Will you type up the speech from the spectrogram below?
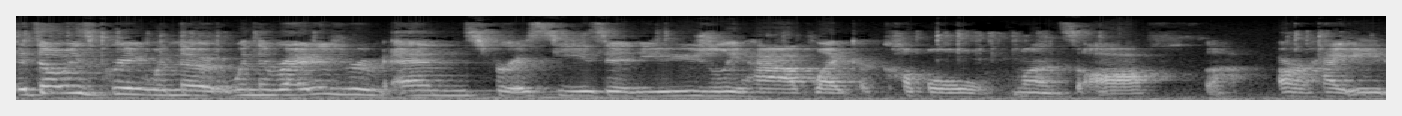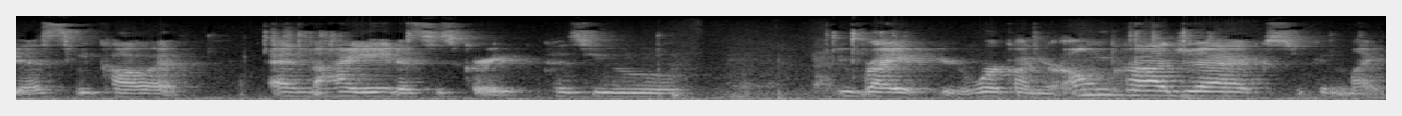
it's always great when the when the writers' room ends for a season. You usually have like a couple months off, our hiatus we call it, and the hiatus is great because you you write your work on your own projects. You can like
